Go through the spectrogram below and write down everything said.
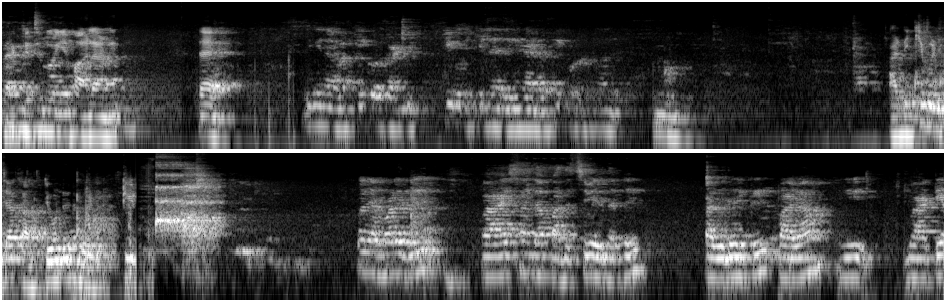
പാക്കറ്റിൽ നിന്ന് വാങ്ങിയ പാലാണ്. അല്ലേ? ഇങ്ങനെ ഇളക്കി കൊടുക്കാൻ ഇടുക്കി കുടിക്കുന്നത് ഇങ്ങനെ ഇളക്കി കൊടുക്കുന്നത്. അടിക്ക് പിടിച്ചാൽ കത്തി കൊണ്ട് വെട്ടി. ഇപ്പൊ നമ്മളിത് പായസം എന്താ പതച്ച് വരുന്നുണ്ട്. അതിലേക്ക് പഴം ഈ വാട്ടിയ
